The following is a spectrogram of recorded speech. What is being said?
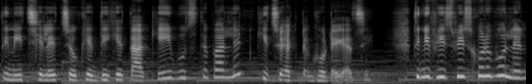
তিনি ছেলের চোখের দিকে তাকিয়েই বুঝতে পারলেন কিছু একটা ঘটে গেছে। তিনি ফিসফিস করে বললেন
